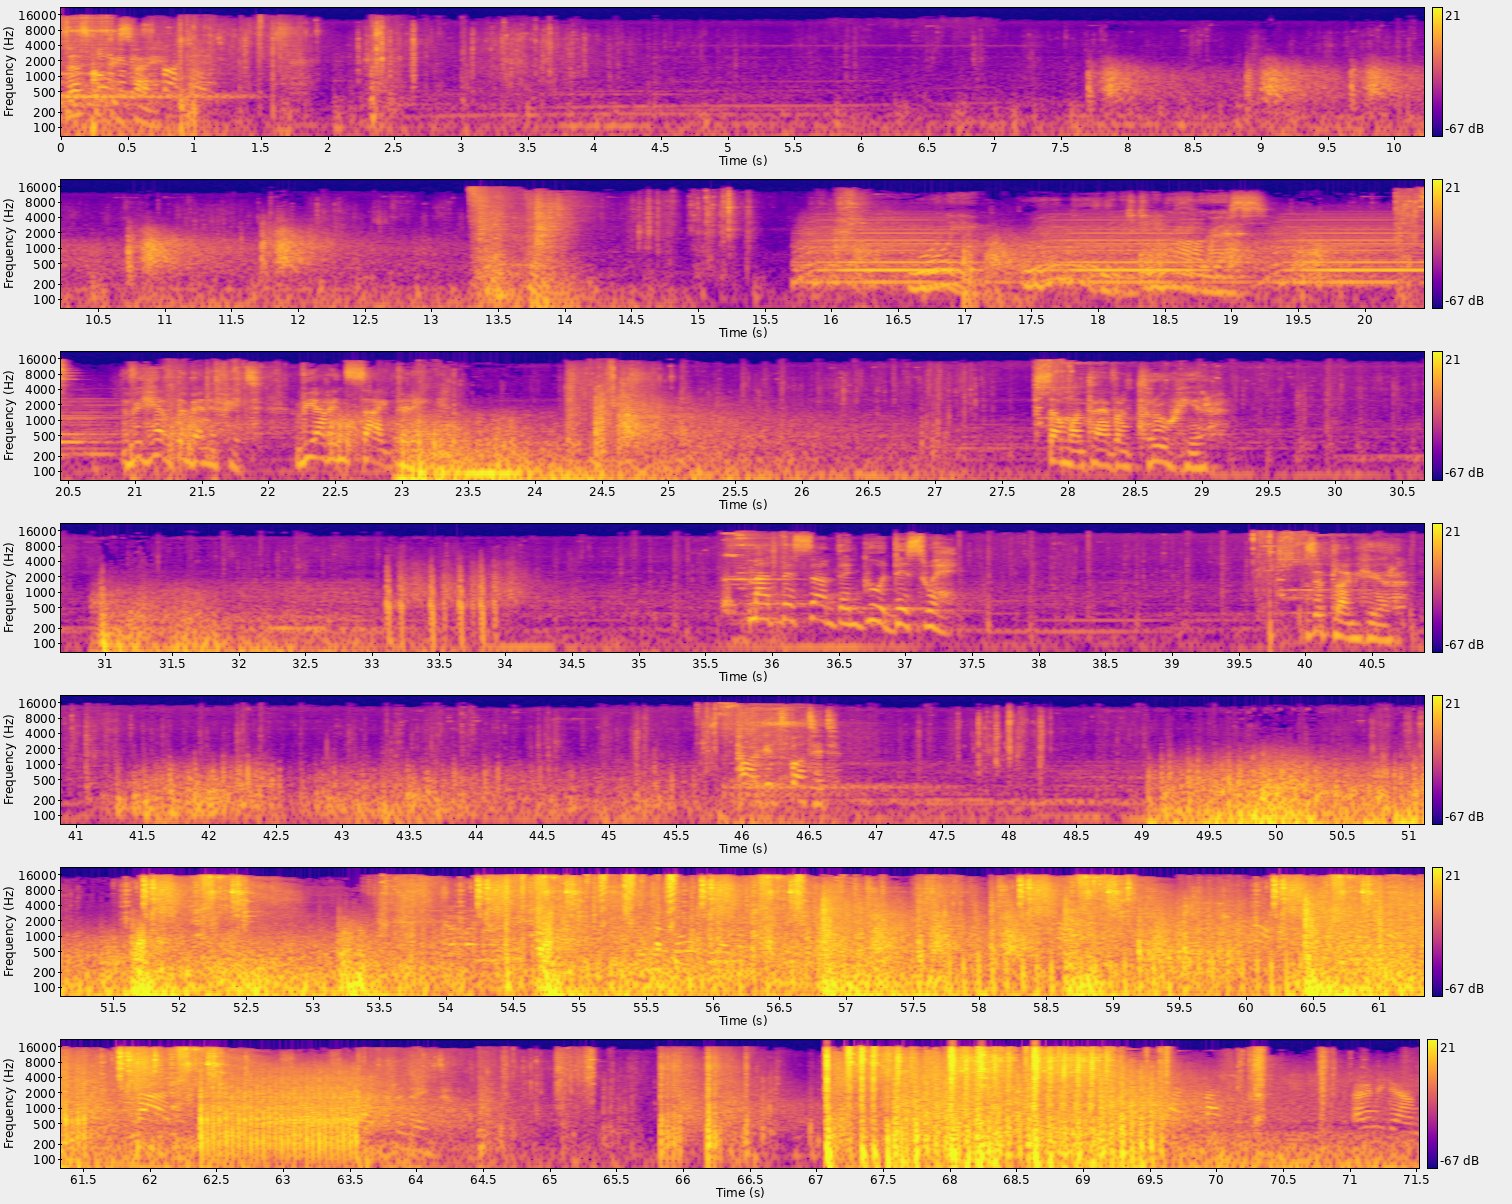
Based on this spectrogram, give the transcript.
Let's go this way. We have the benefit. We are inside the ring. Someone traveled through here. Might be something good this way. Zipline here. Target spotted. Thermite grenade. Enemy down.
